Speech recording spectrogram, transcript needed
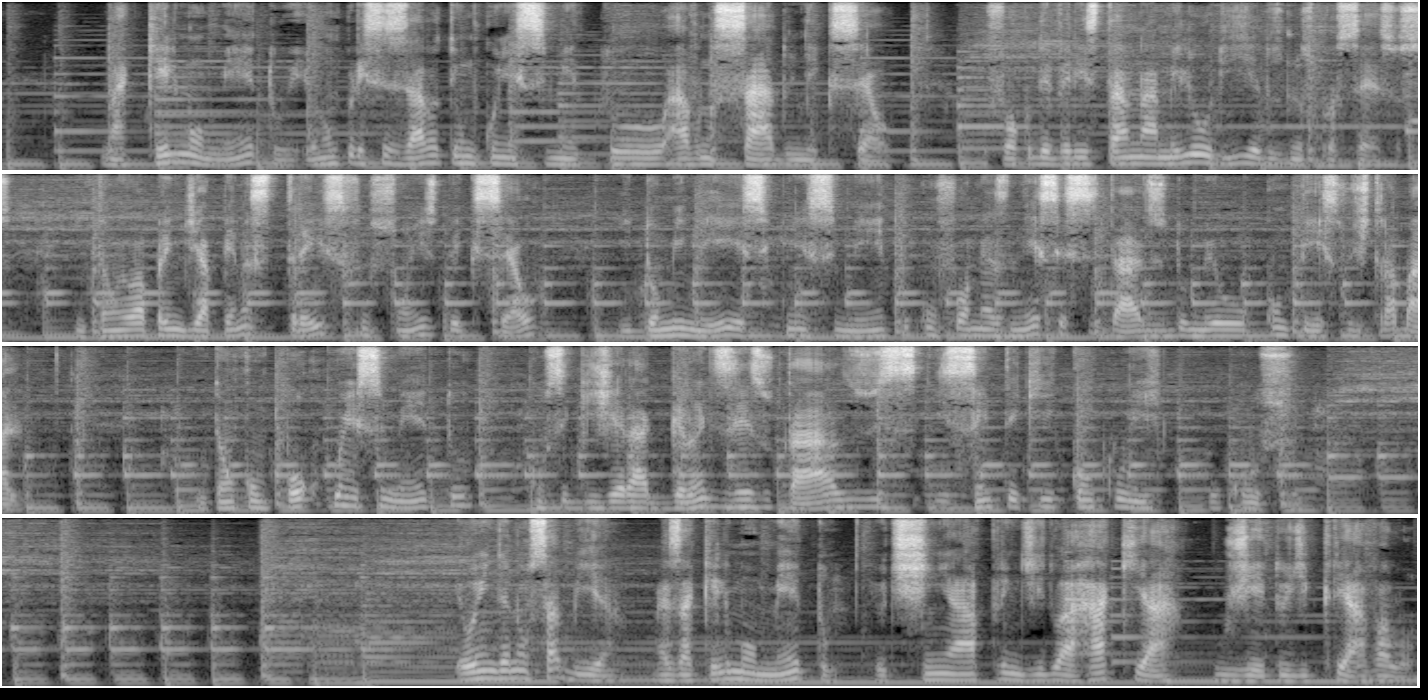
naquele momento eu não precisava ter um conhecimento avançado em Excel. O foco deveria estar na melhoria dos meus processos. Então eu aprendi apenas três funções do Excel e dominei esse conhecimento conforme as necessidades do meu contexto de trabalho. Então, com pouco conhecimento, consegui gerar grandes resultados e sem ter que concluir o curso. Eu ainda não sabia, mas naquele momento eu tinha aprendido a hackear o jeito de criar valor.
